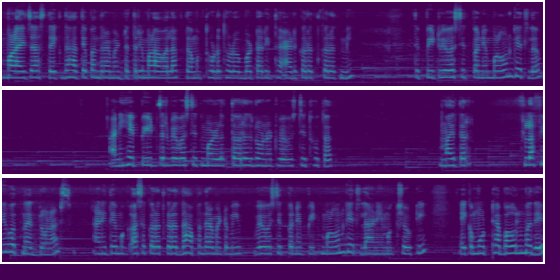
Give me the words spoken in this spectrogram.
मळायचं असतं. एक दहा ते पंधरा मिनटं तरी मळावं लागतं. मग थोडं थोडं बटर इथं ॲड करत करत मी ते पीठ व्यवस्थितपणे मळून घेतलं. आणि हे पीठ जर व्यवस्थित मळलं तरच डोनट व्यवस्थित होतात. नाहीतर फ्लफी होत नाहीत डोनट्स आणि ते मग असं करत करत दहा पंधरा मिनटं मी व्यवस्थितपणे पीठ मळून घेतलं आणि मग शेवटी एका मोठ्या बाऊलमध्ये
